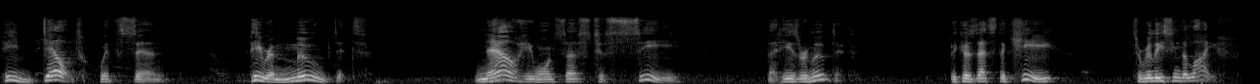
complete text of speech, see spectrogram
He dealt with sin, He removed it. Now He wants us to see that He's removed it because that's the key to releasing the life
